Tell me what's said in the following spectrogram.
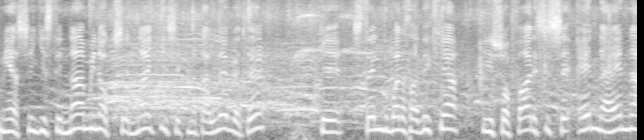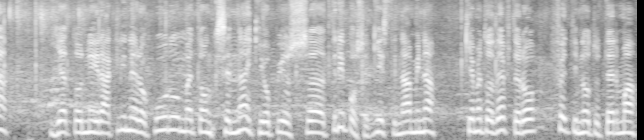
μια σύγχυση στην άμυνα. Ο Ξενάκης εκμεταλλεύεται και στέλνει την μπάλα στα δίχτυα. Η ισοφάριση σε 1-1 για τον Ηρακλή Νεροκούρου με τον Ξενάκη, ο οποίος ε, τρύπωσε εκεί στην άμυνα και με το δεύτερο φετινό του τέρμα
